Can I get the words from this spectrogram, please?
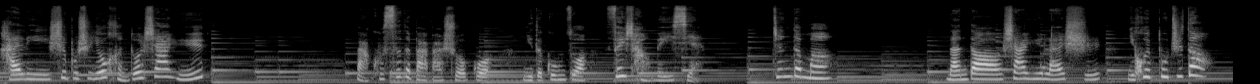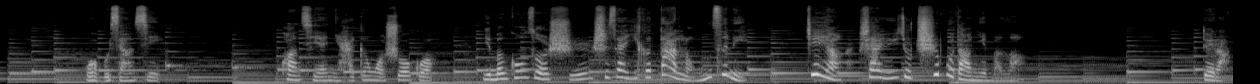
海里是不是有很多鲨鱼？马库斯的爸爸说过，你的工作非常危险，真的吗？难道鲨鱼来时你会不知道？我不相信。况且你还跟我说过，你们工作时是在一个大笼子里，这样鲨鱼就吃不到你们了。对了，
